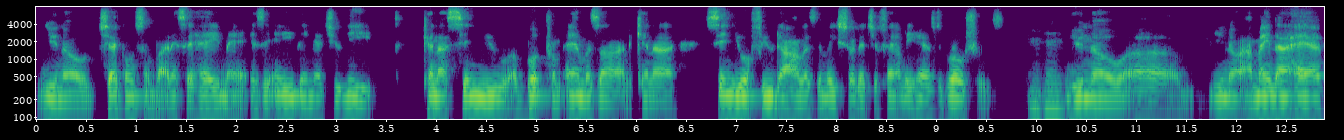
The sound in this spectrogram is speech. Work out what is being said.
You know, check on somebody and say, hey man, is there anything that you need? Can I send you a book from Amazon? Can I send you a few dollars to make sure that your family has groceries. Mm-hmm. You know, uh, you know, I may not have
